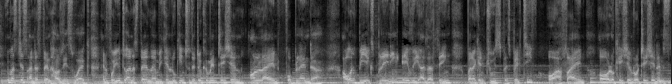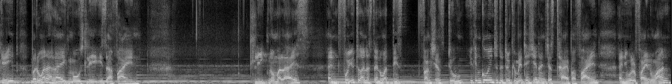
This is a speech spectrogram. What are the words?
You must just understand how these work. And for you to understand them, you can look into the documentation online for Blender. I won't be explaining every other thing, but I can choose perspective or affine or location, rotation, and scale. But what I like mostly is affine. Click normalize and for you to understand what these functions do, you can go into the documentation and just type affine and you will find one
